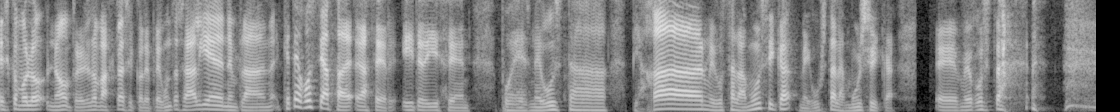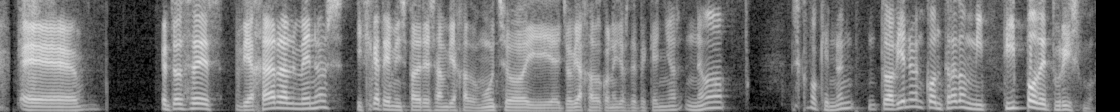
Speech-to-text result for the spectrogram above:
es- como lo. No, pero es lo más clásico. Le preguntas a alguien en plan, ¿qué te gusta hacer? Y te dicen, pues me gusta viajar, me gusta la música. Me gusta la música. eh, me gusta. Eh, entonces, viajar al menos. Y fíjate, mis padres han viajado mucho y eh, yo he viajado con ellos de pequeños. No. Es como que no todavía no he encontrado mi tipo de turismo.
